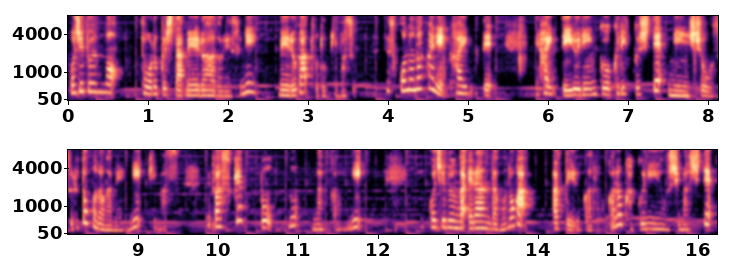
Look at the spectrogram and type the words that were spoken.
ご自分の登録したメールアドレスにメールが届きます。でそこの中に書いて入っているリンクをクリックして認証するとこの画面に来ます。でバスケットの中にご自分が選んだものが合っているかどうかの確認をしまして、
